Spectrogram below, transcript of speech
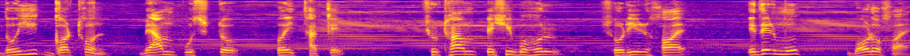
দৈহিক গঠন ব্যায়ামপুষ্ট হয়ে থাকে। সুঠাম পেশিবহুল শরীর হয়, এদের মুখ বড় হয়,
